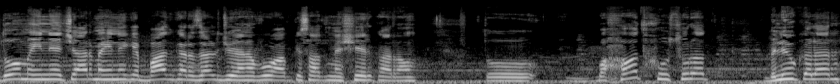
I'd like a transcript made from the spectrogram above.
दो महीने, चार महीने के बाद का रिज़ल्ट जो है ना, वो आपके साथ मैं शेयर कर रहा हूँ। तो बहुत खूबसूरत ब्लू कलर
